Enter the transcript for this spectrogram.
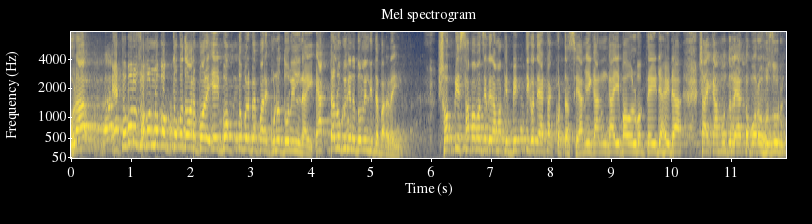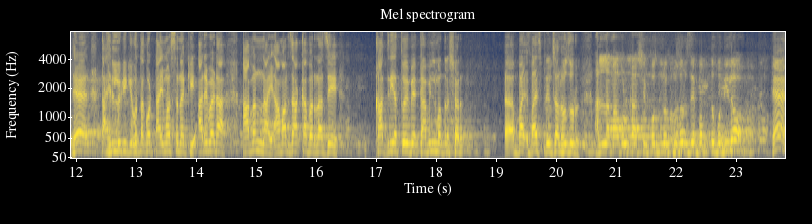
ওরা এত বড় জঘন্য বক্তব্য দেওয়ার পরে এই বক্তব্যের ব্যাপারে কোনো দলিল নাই। একটা লোকও কিন্তু দলিল দিতে পারে নাই। সবটি ছাপাবাজি করে আমাকে ব্যক্তিগত অ্যাটাক করতেছে। আমি গান গাই, বাউল বক্তা, এইডা এইডা শাই কামুদুল্লাহ এত বড় হুজুর হ্যাঁ তাহির লোকে কি কথা টাইম আছে নাকি? আরে বেডা আমার নাই, আমার জাকাবার রাজে, কাদরিয়া তৈবে কামিল মাদ্রাসার ভাইস প্রিন্সিপাল হুজুর আল্লাহ মাবুল কাসিম ফজলুল হুজুর যে বক্তব্য দিল হ্যাঁ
